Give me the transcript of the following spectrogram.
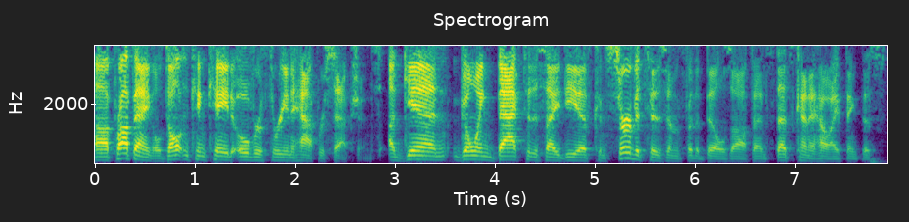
Uh, prop angle Dalton Kincaid over three and a half receptions. Again, going back to this idea of conservatism for the Bills offense, that's kind of how I think this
